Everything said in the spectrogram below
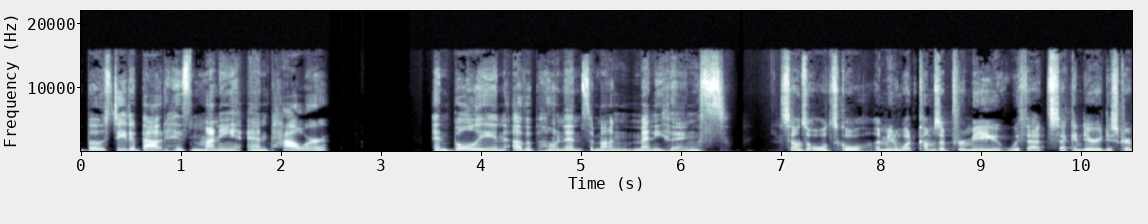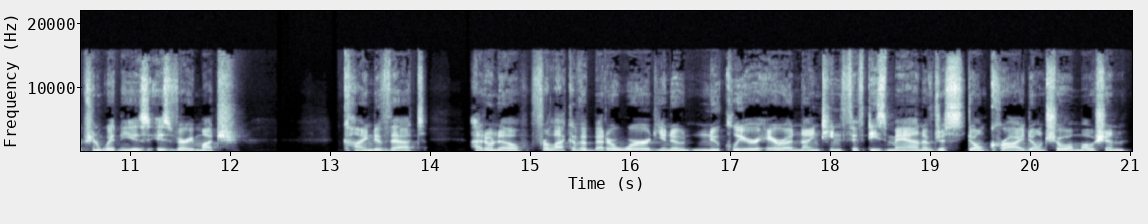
boasting about his money and power, and bullying of opponents, among many things. Sounds old school. I mean, what comes up for me with that secondary description, Whitney, is is very much kind of that I don't know, for lack of a better word, you know, nuclear era 1950s man of just don't cry, don't show emotion,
